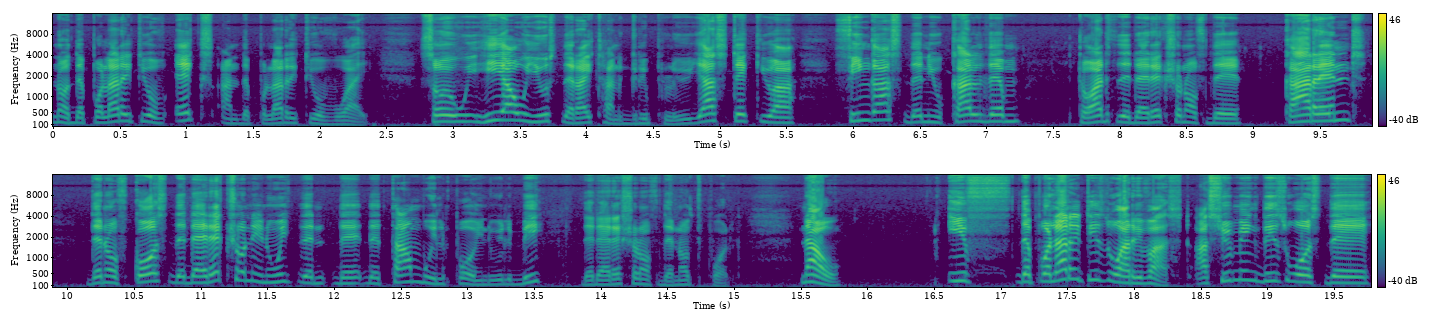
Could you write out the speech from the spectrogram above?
no, the polarity of X and the polarity of Y. So we, here we use the right hand grip rule. You just take your fingers, then you curl them towards the direction of the current. Then of course the direction in which the, the, the thumb will point will be the direction of the North Pole. Now, if the polarities were reversed, assuming this was the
